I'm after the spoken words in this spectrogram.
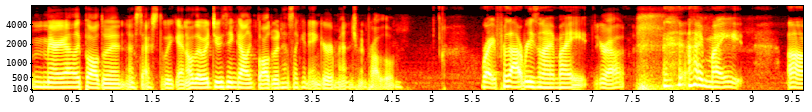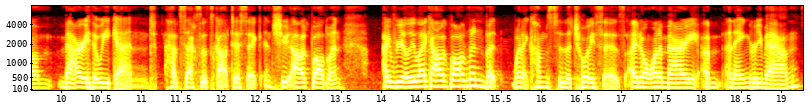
marry Alec Baldwin, have sex the Weeknd. Although I do think Alec Baldwin has like an anger management problem. right for that reason, I might You're out. I might um, marry the Weeknd, have sex with Scott Disick, and shoot Alec Baldwin. I really like Alec Baldwin, but when it comes to the choices, I don't want to marry a, an angry man,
